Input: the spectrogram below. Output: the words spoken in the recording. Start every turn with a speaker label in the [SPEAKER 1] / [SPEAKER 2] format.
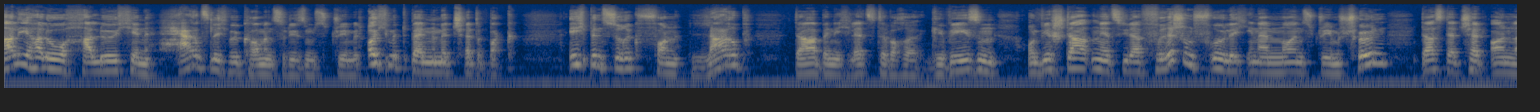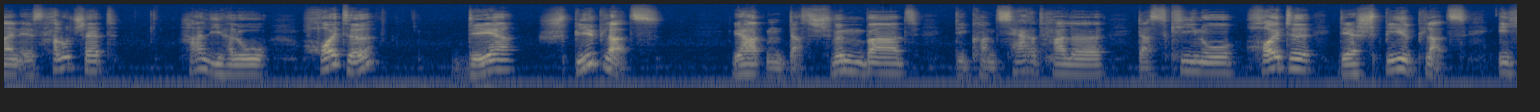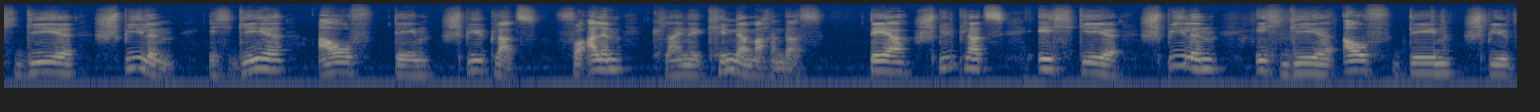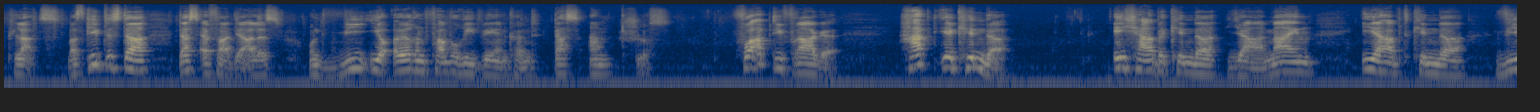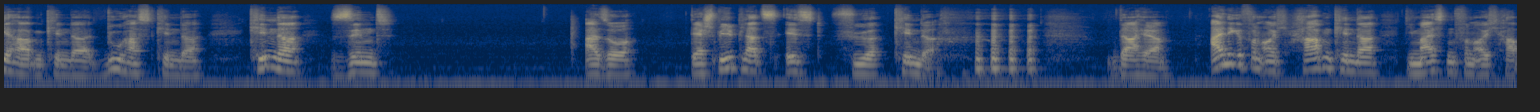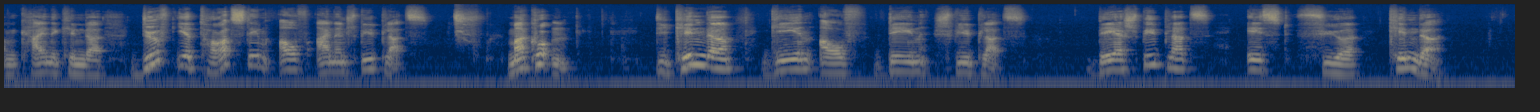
[SPEAKER 1] Halli, hallo, hallöchen, herzlich willkommen zu diesem Stream mit euch, mit Ben, mit Chatterbug. Ich bin zurück von LARP, da bin ich letzte Woche gewesen und wir starten jetzt wieder frisch und fröhlich in einen neuen Stream. Schön, dass der Chat online ist. Hallo Chat, Halli, hallo. Heute der Spielplatz. Wir hatten das Schwimmbad, die Konzerthalle, das Kino. Heute der Spielplatz. Ich gehe spielen. Ich gehe auf den Spielplatz. Vor allem kleine Kinder machen das. Der Spielplatz. Ich gehe spielen. Ich gehe auf den Spielplatz. Was gibt es da? Das erfahrt ihr alles. Und wie ihr euren Favorit wählen könnt, das am Schluss. Vorab die Frage, habt ihr Kinder? Ich habe Kinder, ja, nein. Ihr habt Kinder, wir haben Kinder, du hast Kinder. Kinder sind also der Spielplatz ist für Kinder. Daher, einige von euch haben Kinder, die meisten von euch haben keine Kinder. Dürft ihr trotzdem auf einen Spielplatz? Mal gucken. Die Kinder gehen auf den Spielplatz. Der Spielplatz ist für Kinder.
